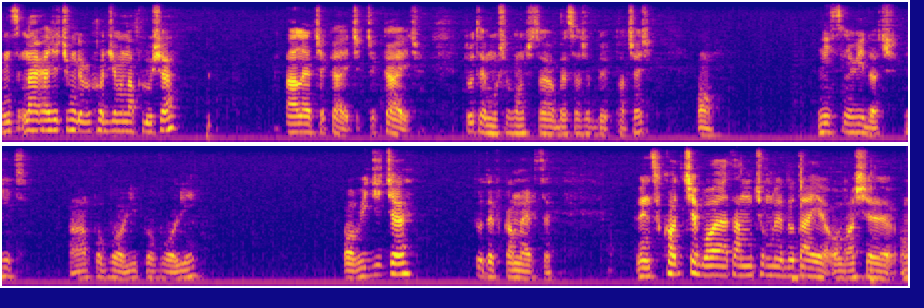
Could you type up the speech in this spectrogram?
Więc na razie ciągle wychodzimy na plusie. Ale czekajcie, czekajcie. Tutaj muszę włączyć sobie OBS-a, żeby patrzeć. O. Nic nie widać, nic. A, powoli, powoli. O, widzicie? Tutaj w kamerce. Więc wchodźcie, bo ja tam ciągle dodaję o właśnie o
